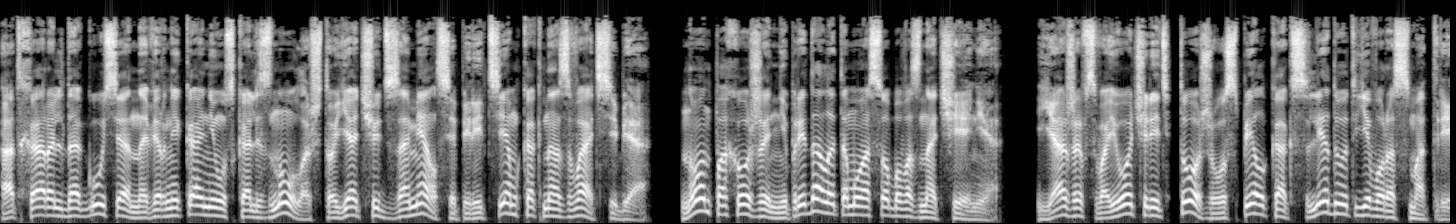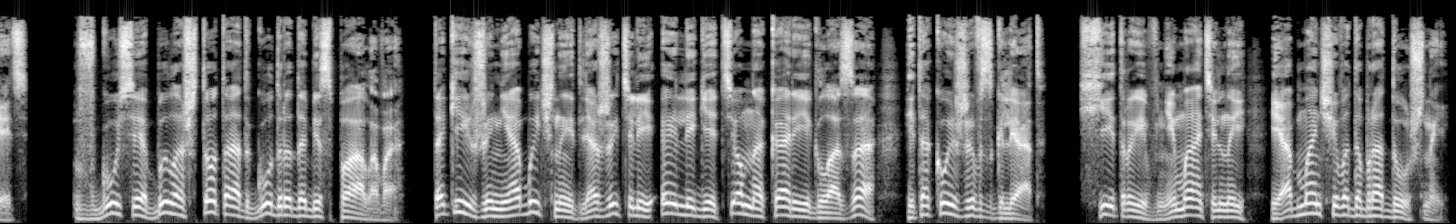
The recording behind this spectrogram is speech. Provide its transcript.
От Харальда Гуся наверняка не ускользнуло, что я чуть замялся перед тем, как назвать себя но он, похоже, не придал этому особого значения. Я же, в свою очередь, тоже успел как следует его рассмотреть. В гусе было что-то от Гудрода Беспалова. Такие же необычные для жителей Эллиге темно-карие глаза и такой же взгляд. Хитрый, внимательный и обманчиво добродушный.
